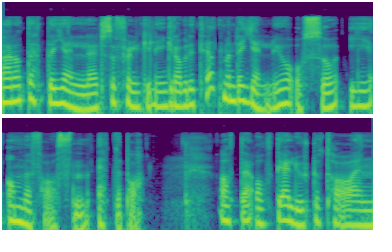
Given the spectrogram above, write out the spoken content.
er at dette gjelder selvfølgelig i graviditet, men det gjelder jo også i ammefasen etterpå. At det alltid er lurt å ta en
